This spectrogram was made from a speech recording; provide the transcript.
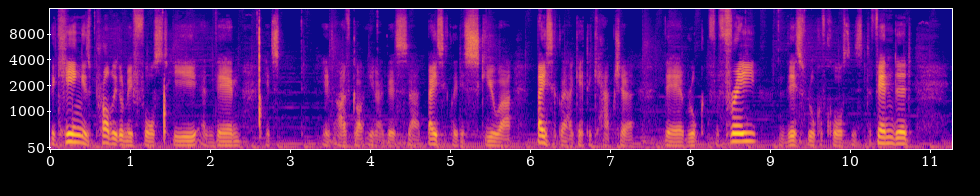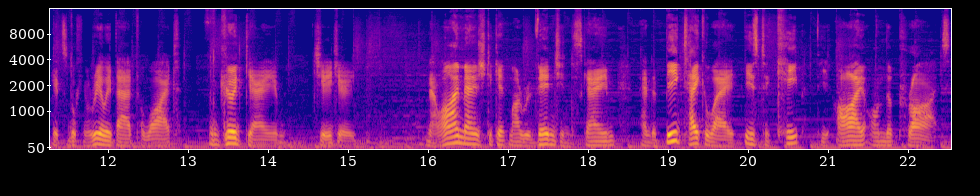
the king is probably going to be forced here, and then it's it, I've got you know this uh, basically this skewer. Basically, I get to capture their rook for free. This rook, of course, is defended. It's looking really bad for white. Good game, GG. Now I managed to get my revenge in this game, and the big takeaway is to keep the eye on the prize,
